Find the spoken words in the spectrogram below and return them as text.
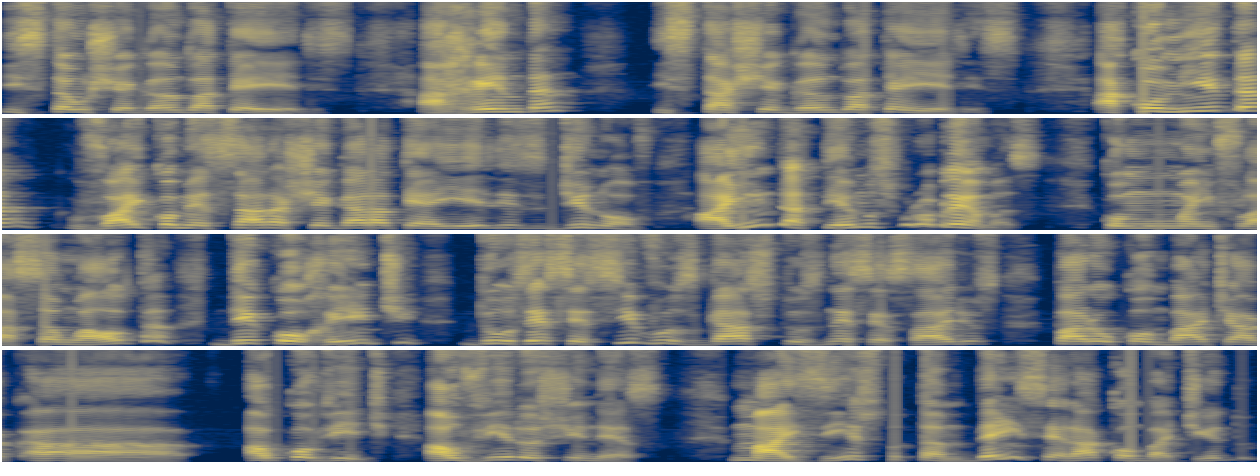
estão chegando até eles. A renda está chegando até eles. A comida vai começar a chegar até eles de novo. Ainda temos problemas, como uma inflação alta decorrente dos excessivos gastos necessários para o combate a, a, ao Covid, ao vírus chinês. Mas isto também será combatido,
